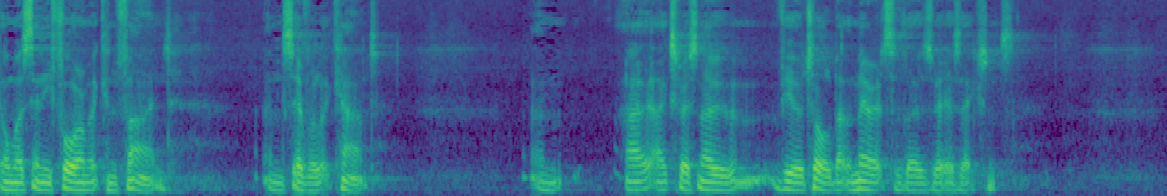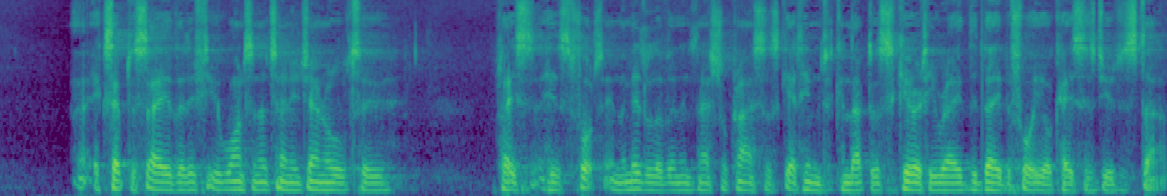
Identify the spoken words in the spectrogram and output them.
almost any forum it can find, and several it can't. Um, I, I express no view at all about the merits of those various actions, except to say that if you want an Attorney General to place his foot in the middle of an international crisis, get him to conduct a security raid the day before your case is due to start.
